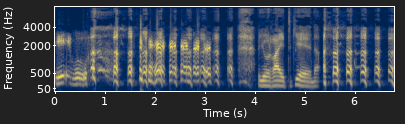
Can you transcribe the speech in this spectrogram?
Yebo. You're right, Kiena.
